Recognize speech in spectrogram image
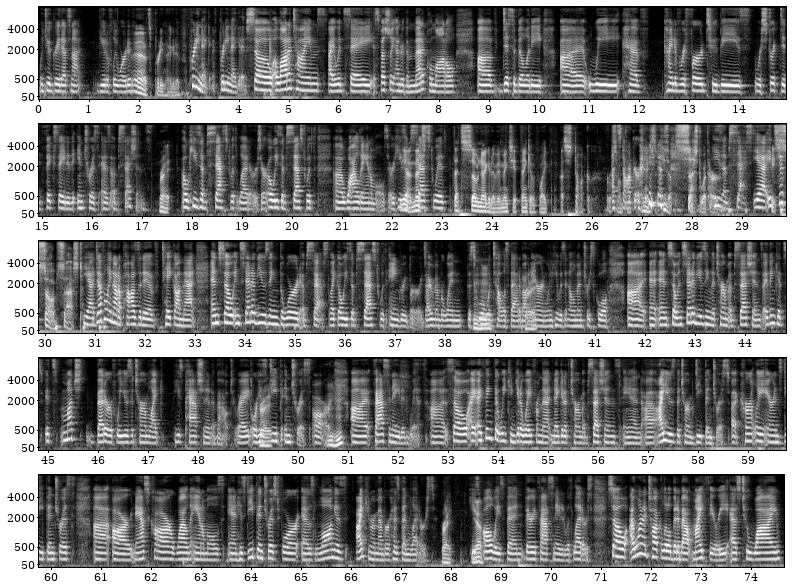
Would you agree that's not beautifully worded? Yeah, it's pretty negative. pretty negative pretty negative so a lot of times i would say especially under the medical model of disability uh, we have kind of referred to these restricted, fixated interests as obsessions. Right. Oh, he's obsessed with letters, or oh, he's obsessed with uh, wild animals, or he's Yeah, and that's- obsessed with That's so negative. It makes you think of like a stalker or A something. stalker. Yeah, he's, he's obsessed with her. he's obsessed. Yeah, it's He's just so obsessed. Yeah, definitely not a positive take on that. And so instead of using the word obsessed, like, oh, he's obsessed with Angry Birds. I remember when the school would tell us that about Mm-hmm. Right. Aaron when he was in elementary school. Uh, and, and so instead of using the term obsessions, I think it's it's much better if we use a term like he's passionate about, right? Or his Right. Mm-hmm. deep interests are uh, fascinated with. Uh, so I, I think that we can get away from that negative term obsessions, and uh, I use the term deep interest. Uh, currently, Aaron's deep interests uh, are NASCAR, wild animals, and his deep interest for as long as I can remember has been letters. Right. He's yeah. always been very fascinated with letters. So I want to talk a little bit about my theory as to why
